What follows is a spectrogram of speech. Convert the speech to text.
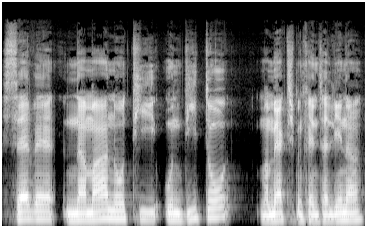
serve namano ti undito. Man merkt, ich bin kein Italiener.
